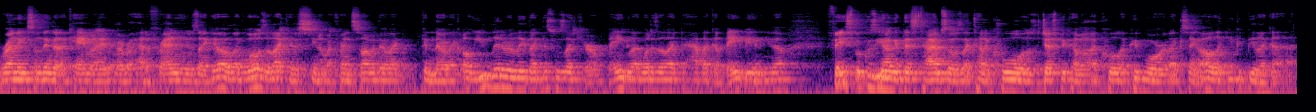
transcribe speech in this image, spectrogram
running something that I came and I remember I had a friend who was like, yo, like, what was it like? Cause, you know, my friends saw me, they were like, and they were like, oh, you literally, like, this was like your baby. Like, what is it like to have like a baby? And, you know, Facebook was young at this time, so it was like kind of cool. It was just becoming like cool. Like people were like saying, oh, like you could be like a,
